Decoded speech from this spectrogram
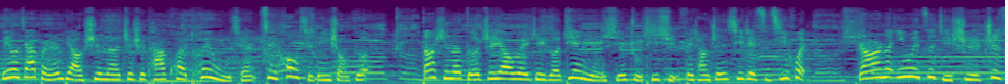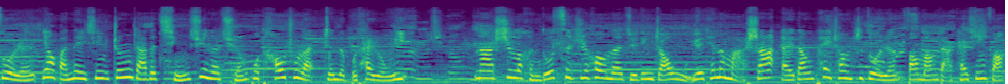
林宥嘉本人表示呢，这是他快退伍前最后写的一首歌。当时呢，得知要为这个电影写主题曲，非常珍惜这次机会。然而呢，因为自己是制作人，要把内心挣扎的情绪呢全部掏出来，真的不太容易。那试了很多次之后呢，决定找五月天的玛莎来当配唱制作人，帮忙打开心房。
